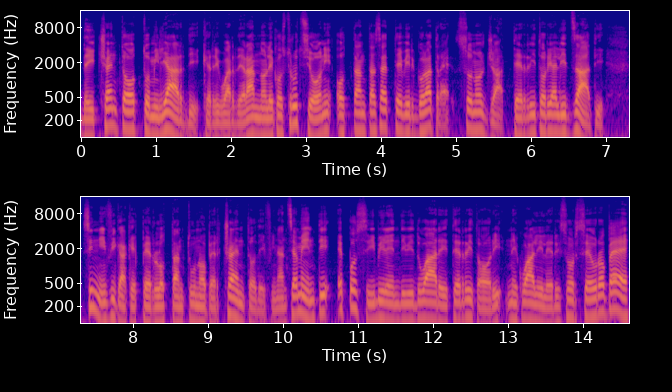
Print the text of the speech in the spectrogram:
Dei 108 miliardi che riguarderanno le costruzioni, 87,3 sono già territorializzati. Significa che per l'81% dei finanziamenti è possibile individuare i territori nei quali le risorse europee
